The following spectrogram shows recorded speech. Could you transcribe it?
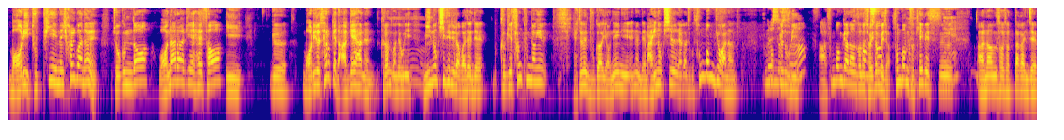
머리 두피에 있는 혈관을 조금 더 원활하게 해서 이 그 머리를 새롭게 나게 하는 그런 건데 우리 음. 미녹시딜이라고 하죠. 근데 그게 상품명이 예전에 누가 연예인이 했는데 마이녹실 해가지고 손범규 아나 손범규는 우리? 아 손범규 아나운서는 저희 손범수? 선배죠. 손범수 어. KBS 네. 아나운서셨다가 이제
